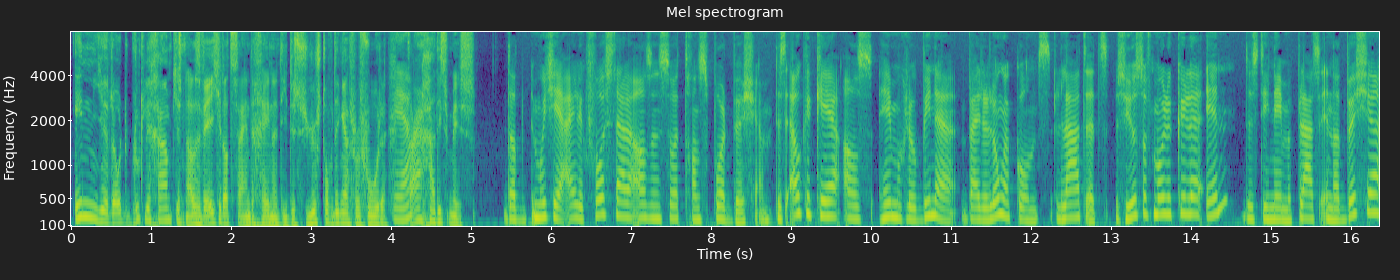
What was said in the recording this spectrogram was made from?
in je rode bloedlichaampjes. Nou, dat weet je, dat zijn degenen die de zuurstofdingen vervoeren. Daar gaat iets mis dat moet je je eigenlijk voorstellen als een soort transportbusje. Dus elke keer als hemoglobine bij de longen komt, laat het zuurstofmoleculen in. Dus die nemen plaats in dat busje.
